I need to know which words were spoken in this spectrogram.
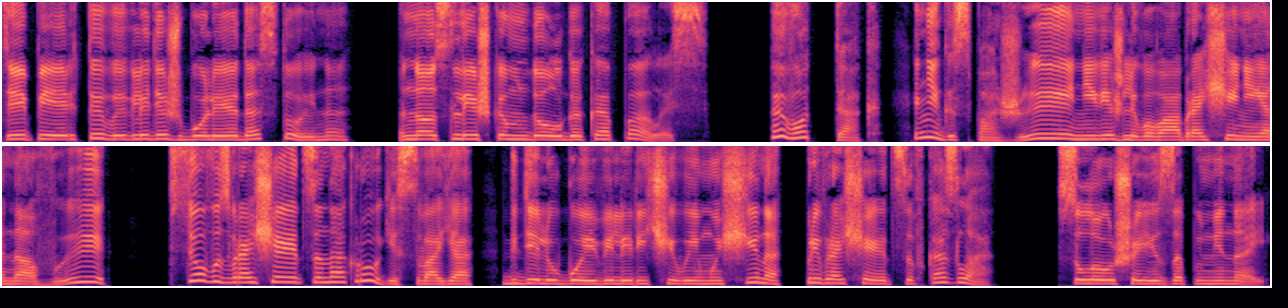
«Теперь ты выглядишь более достойно, но слишком долго копалась. Вот так, ни госпожи, ни вежливого обращения на «вы», все возвращается на круги своя, где любой велеречивый мужчина превращается в козла. Слушай и запоминай.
